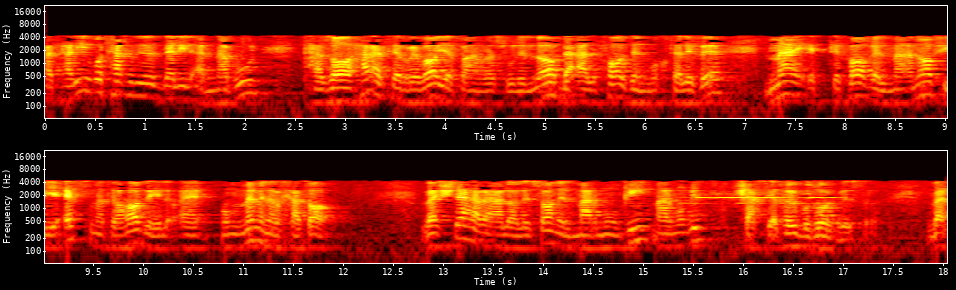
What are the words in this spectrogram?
فتریق و تقدیر دلیل النبول تظاهرت روایت عن رسول الله به الفاظ مختلفه مع اتفاق المعنا فی اسمت هذه امه من الخطا و اشتهر علی لسان المرموقین. مرموقین شخصیت های بزرگ بسته و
